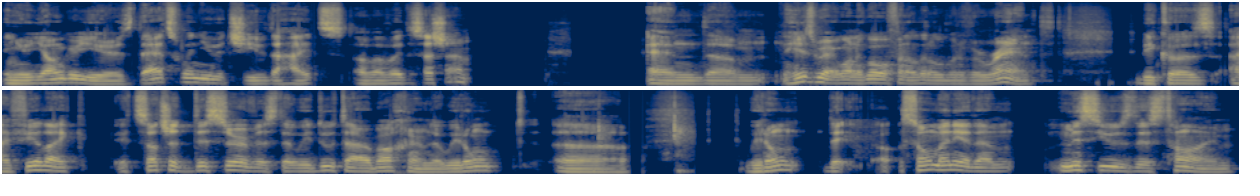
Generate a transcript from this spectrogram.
in your younger years, that's when you achieve the heights of avodas Hashem." And um, here's where I want to go off on a little bit of a rant, because I feel like it's such a disservice that we do to our bachrim that we don't. Uh, we don't they, uh, so many of them misuse this time.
